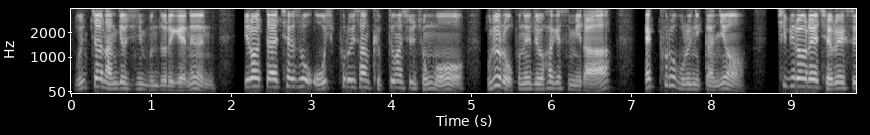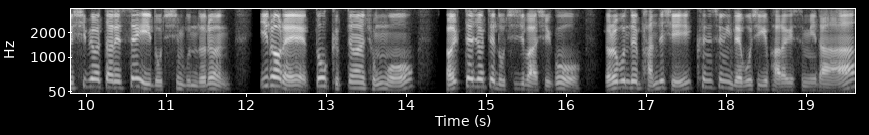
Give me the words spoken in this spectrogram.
문자 남겨주신 분들에게는 1월달 최소 50% 이상 급등할 수 있는 종목 무료로 보내드리도록 하겠습니다. 100% 모르니까요. 11월에 제로엑스 12월 달에 세이 놓치신 분들은 1월에 또 급등할 종목 절대 절대 놓치지 마시고 여러분들 반드시 큰 승리 내보시기 바라겠습니다.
